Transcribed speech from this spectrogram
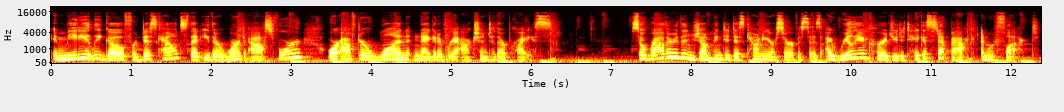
immediately go for discounts that either weren't asked for or after one negative reaction to their price. So rather than jumping to discounting your services, I really encourage you to take a step back and reflect.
